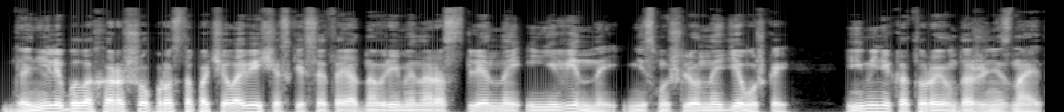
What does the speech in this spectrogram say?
Даниле было хорошо просто по-человечески с этой одновременно растленной и невинной, несмышленной девушкой, имени которой он даже не знает.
